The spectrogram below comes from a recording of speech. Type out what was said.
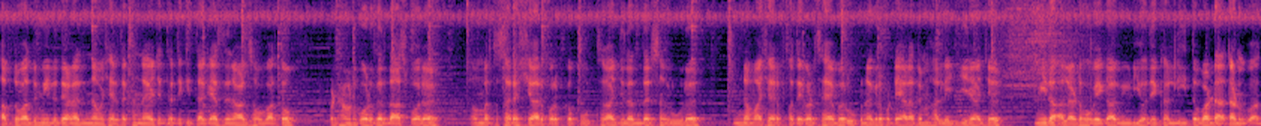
ਸਭ ਤੋਂ ਵੱਧ ਮੀਂਹ ਲੁਧਿਆਣਾ ਦੇ ਨਵਾਂਸ਼ਹਿਰ ਤੇ ਖੰਨਾ ਵਿੱਚ ਦਰਜ ਕੀਤਾ ਗਿਆ। ਇਸ ਦੇ ਨਾਲ ਸੋਮਵਾਰ ਤੋਂ ਪਠਾਨਕੋਟ, ਗੁਰਦਾਸਪੁਰ, ਅੰਮ੍ਰਿਤਸਰ, ਹੁਸ਼ਿਆਰਪੁਰ, ਕਪੂਰਥਲਾ, ਜਲੰਧਰ, ਸੰਗਰੂਰ ਨਵਾਂਸ਼ਹਿਰ ਫਤਿਹਗੜ੍ਹ ਸਾਹਿਬ, ਰੂਪਨਗਰ, ਪਟਿਆਲਾ ਤੇ ਮੋਹਾਲੀ ਜ਼ਿਲ੍ਹਿਆਂ 'ਚ ਮੀਂਹ ਦਾ ਅਲਰਟ ਹੋਵੇਗਾ। ਵੀਡੀਓ ਦੇਖਣ ਲਈ ਤੁਹਾਡਾ ਧੰਨਵਾਦ।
